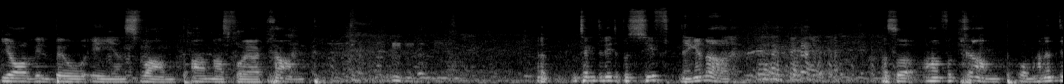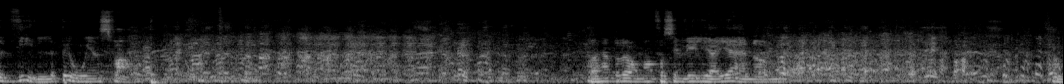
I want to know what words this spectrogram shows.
Jag vill bo i en svamp, annars får jag kramp. Jag tänkte lite på syftningen där. Alltså, han får kramp om han inte vill bo i en svamp. Vad händer då om han får sin vilja igenom? Han,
